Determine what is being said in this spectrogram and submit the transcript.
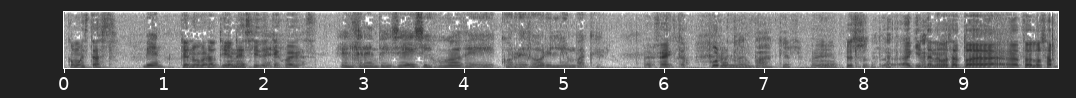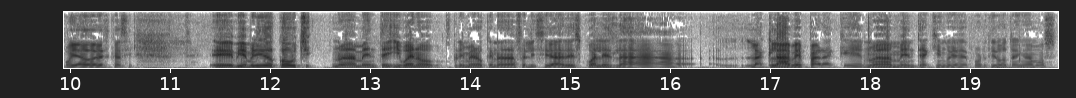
¿Cómo estás? Bien. ¿Qué número tienes y de qué juegas? El 36 y juego de corredor y linebacker. Perfecto. Puro linebacker. pues aquí tenemos a, toda, a todos los apoyadores casi. Eh, bienvenido coach nuevamente y bueno, primero que nada felicidades. ¿Cuál es la, la clave para que nuevamente aquí en Goya Deportivo tengamos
